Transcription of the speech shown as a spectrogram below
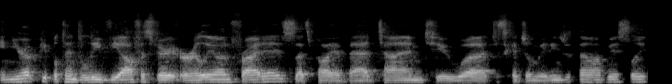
in Europe, people tend to leave the office very early on Fridays. So that's probably a bad time to uh, to schedule meetings with them, obviously.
